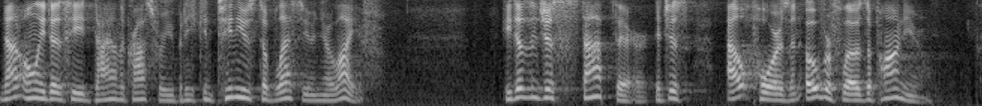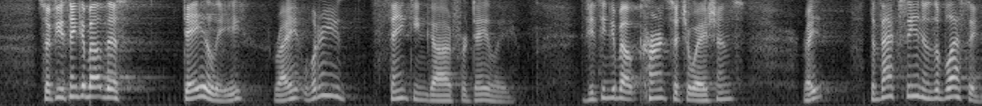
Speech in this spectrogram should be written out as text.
not only does he die on the cross for you, but he continues to bless you in your life. He doesn't just stop there, it just outpours and overflows upon you. So if you think about this daily, right, what are you thanking God for daily? If you think about current situations, right, the vaccine is a blessing.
